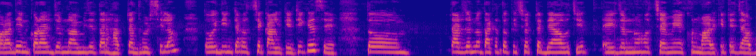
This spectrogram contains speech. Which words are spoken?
পরাধীন করার জন্য আমি যে তার হাতটা ধরছিলাম, তো ওই দিনটা হচ্ছে কালকে, ঠিক আছে? তো তার জন্য তাকে তো কিছু একটা দেওয়া উচিত। এই জন্য হচ্ছে আমি এখন মার্কেটে যাব।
